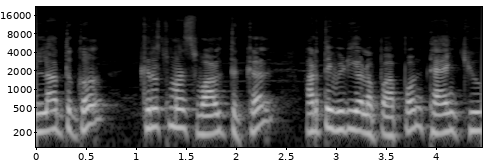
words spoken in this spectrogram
எல்லாத்துக்கும் கிறிஸ்மஸ் வாழ்த்துக்கள். அடுத்த வீடியோவில் பார்ப்போம். தேங்க்யூ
